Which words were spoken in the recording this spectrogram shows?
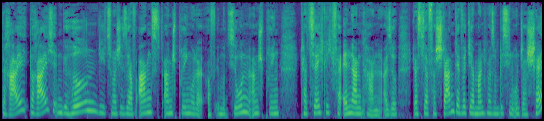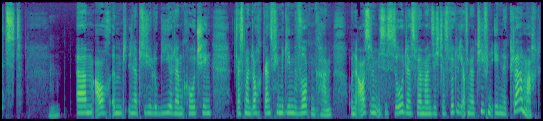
Bereiche im Gehirn, die zum Beispiel sehr auf Angst anspringen oder auf Emotionen anspringen, tatsächlich verändern kann. Also, dass der Verstand, der wird ja manchmal so ein bisschen unterschätzt, mhm. ähm, auch im, in der Psychologie oder im Coaching, dass man doch ganz viel mit dem bewirken kann. Und außerdem ist es so, dass wenn man sich das wirklich auf einer tiefen Ebene klar macht,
